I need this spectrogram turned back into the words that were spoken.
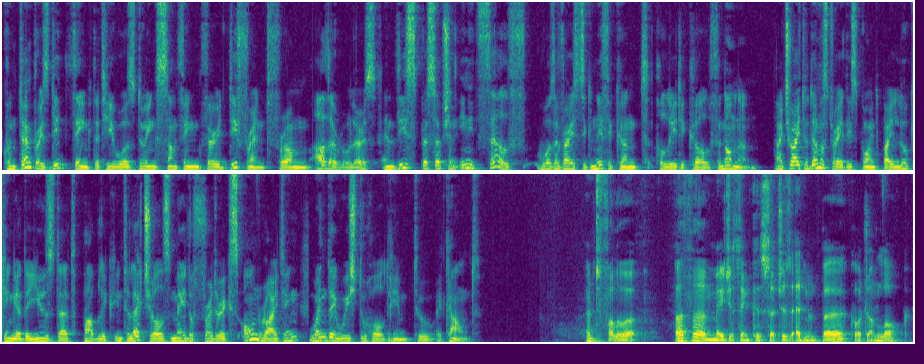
contemporaries did think that he was doing something very different from other rulers, and this perception in itself was a very significant political phenomenon. I try to demonstrate this point by looking at the use that public intellectuals made of Frederick's own writing when they wished to hold him to account. And to follow up, other major thinkers such as Edmund Burke or John Locke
